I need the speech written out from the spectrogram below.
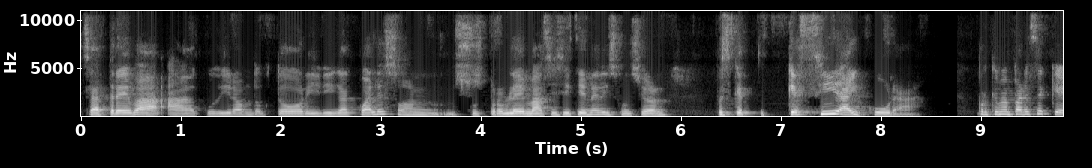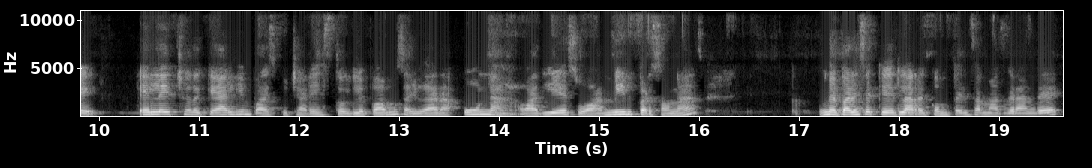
se atreva a acudir a un doctor y diga cuáles son sus problemas y si tiene disfunción, pues que, que sí hay cura. Porque me parece que el hecho de que alguien pueda escuchar esto y le podamos ayudar a una o a diez o a mil personas, me parece que es la recompensa más grande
